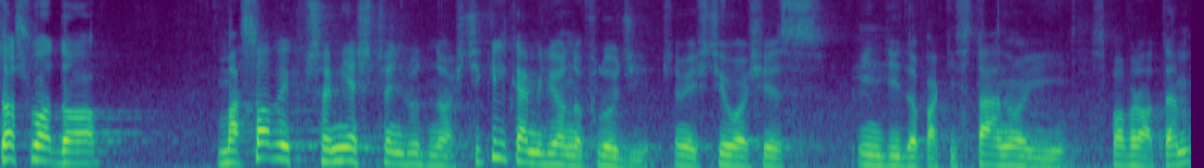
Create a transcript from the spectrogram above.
Doszło do masowych przemieszczeń ludności. Kilka milionów ludzi przemieściło się z Indii do Pakistanu i z powrotem,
